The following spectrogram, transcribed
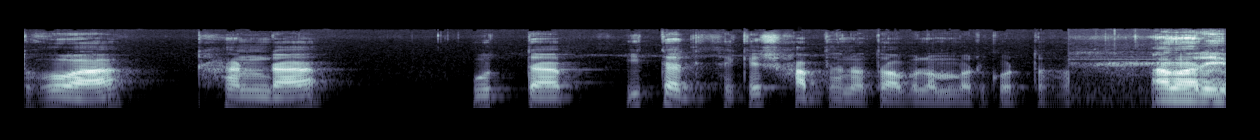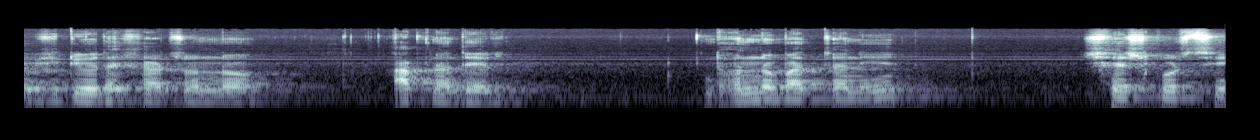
ধোয়া, ঠান্ডা, উত্তাপ ইত্যাদি থেকে সাবধানতা অবলম্বন করতে হবে। আমার এই ভিডিও দেখার জন্য আপনাদের ধন্যবাদ জানিয়ে শেষ করছি।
